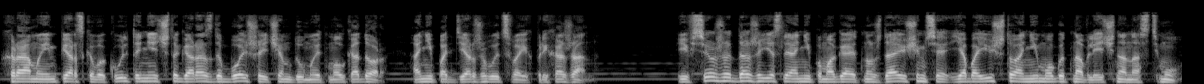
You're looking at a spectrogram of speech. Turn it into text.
Храмы имперского культа – нечто гораздо большее, чем думает Малкадор, они поддерживают своих прихожан. И все же, даже если они помогают нуждающимся, я боюсь, что они могут навлечь на нас тьму.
